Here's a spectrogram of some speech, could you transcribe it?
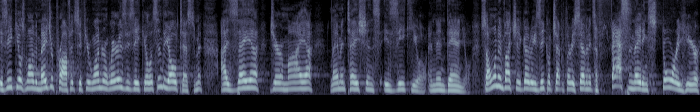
Ezekiel is one of the major prophets. If you're wondering where is Ezekiel, it's in the Old Testament. Isaiah, Jeremiah, Lamentations, Ezekiel, and then Daniel. So I want to invite you to go to Ezekiel chapter 37. It's a fascinating story here,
